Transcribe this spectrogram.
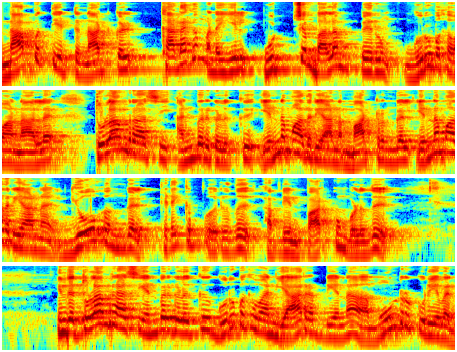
நாற்பத்தி எட்டு நாட்கள் கடகமனையில் உச்ச பலம் பெறும் குரு பகவானால் துலாம் ராசி அன்பர்களுக்கு என்ன மாதிரியான மாற்றங்கள் என்ன மாதிரியான யோகங்கள் கிடைக்கப் போகிறது அப்படின்னு பார்க்கும் பொழுது இந்த துலாம் ராசி என்பர்களுக்கு குரு பகவான் யார் அப்படின்னா மூன்றுக்குரியவன்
